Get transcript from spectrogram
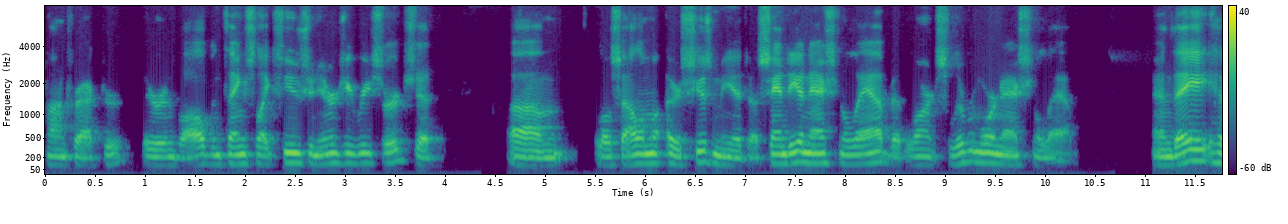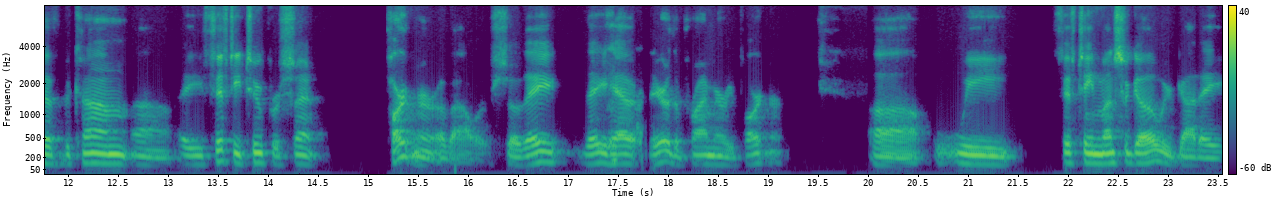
contractor. They're involved in things like fusion energy research at um, Los Alamos, excuse me, at uh, Sandia National Lab, at Lawrence Livermore National Lab. And they have become uh, a 52% partner of ours. So they they have they're the primary partner. Uh, we 15 months ago we got a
